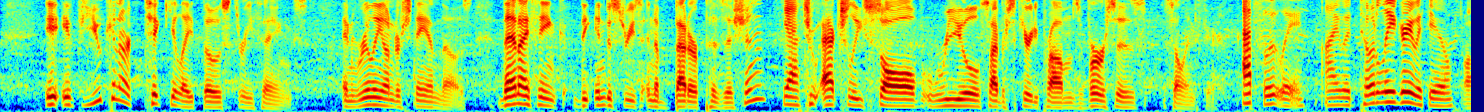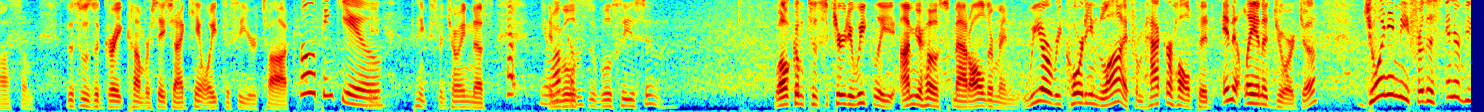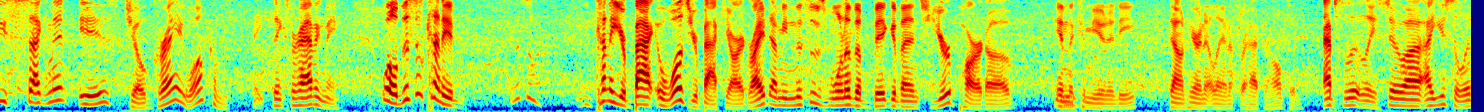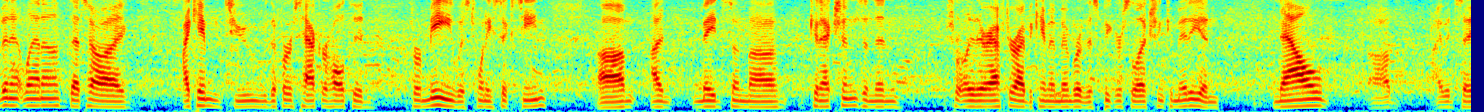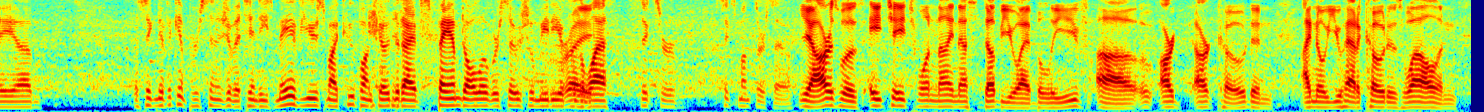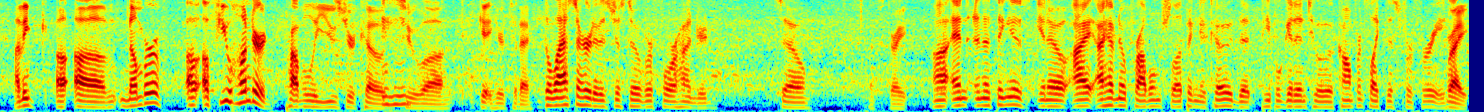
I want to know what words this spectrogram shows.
if you can articulate those three things and really understand those, then I think the industry's in a better position Yes. to actually solve real cybersecurity problems versus selling to fear. Absolutely. I would totally agree with you. Awesome. This was a great conversation. I can't wait to see your talk. Oh, thank you. Thanks for joining us. Yep, you're and welcome. We'll, we'll see you soon. Welcome to Security Weekly. I'm your host, Matt Alderman. We are recording live from Hacker Halted in Atlanta, Georgia. Joining me for this interview segment is Joe Gray. Welcome. Hey, thanks for having me. Well, this is kind of this is kind of your back. It was your backyard, right? I mean, this is one of the big events you're part of in the community down here in Atlanta for Hacker Halted. Absolutely. So uh, I used to live in Atlanta. That's how I, I came to the first Hacker Halted. For me, was 2016. Um, I made some uh, connections, and then shortly thereafter, I became a member of the speaker selection committee and now uh, I would say uh, a significant percentage of attendees may have used my coupon code that I have spammed all over social media for the last six or six months or so. Yeah, ours was HH19SW, I believe, uh, our our code, and I know you had a code as well, and I think a, a number of a, a few hundred probably used your code Mm-hmm. to uh, get here today. The last I heard of is just over 400. So, That's great. uh, and and the thing is, you know, I, I have no problem schlepping a code that people get into a conference like this for free. Right,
